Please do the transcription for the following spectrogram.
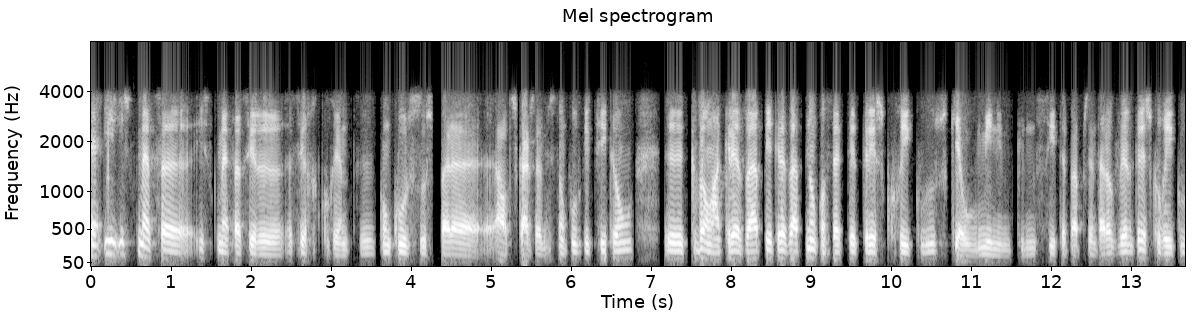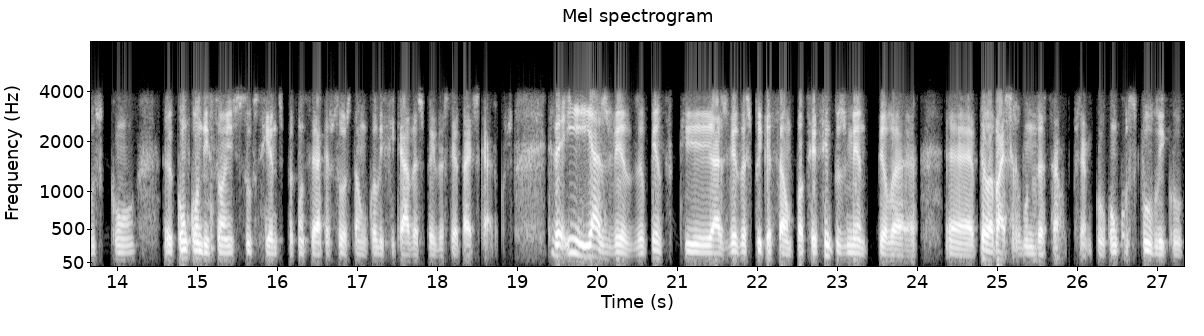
É, isto, começa, isto começa a ser, a ser recorrente, concursos para altos cargos da administração pública que ficam, eh, que vão à CRESAP e a CRESAP não consegue ter três currículos, que é o mínimo que necessita para apresentar ao Governo, três currículos com, eh, com condições suficientes para considerar que as pessoas estão qualificadas para exercer tais cargos. Dizer, e, às vezes, eu penso que às vezes a explicação pode ser simplesmente pela, uh, pela baixa remuneração. Por exemplo, o concurso público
